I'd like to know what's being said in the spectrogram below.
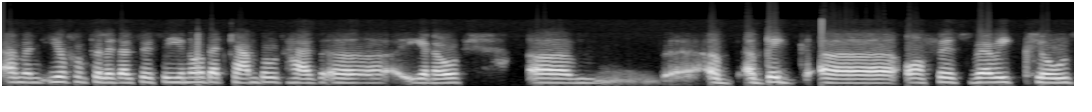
I mean, you're from Philadelphia, so you know that Campbell's has a, you know, um, a, a big uh, office very close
